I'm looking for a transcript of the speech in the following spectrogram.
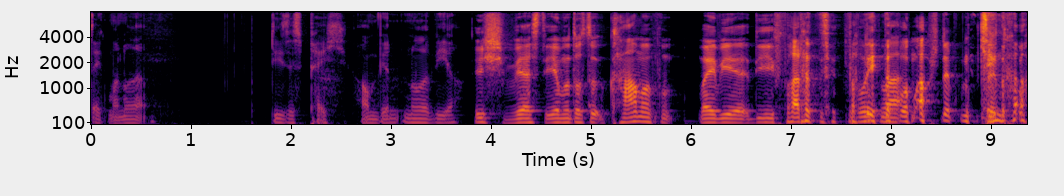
Denk mal nur, dieses Pech haben wir nur wir. Ich schwör's dir, ich hab mir gedacht, so Karma, weil wir die Fahrrad Fahrräder vom Abschleppen sind. Genau.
